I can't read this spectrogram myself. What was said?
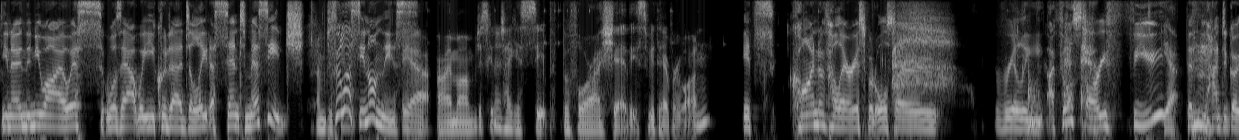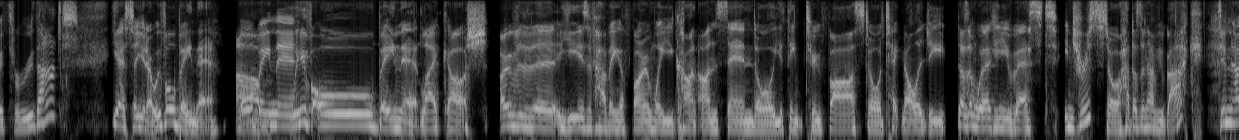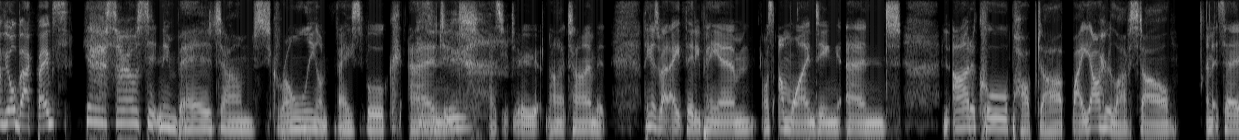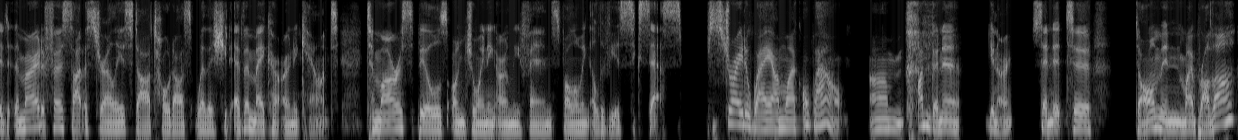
you know, the new iOS was out where you could uh, delete a sent message. I'm just Fill gonna- us in on this. Yeah, I'm um, just going to take a sip before I share this with everyone. It's kind of hilarious, but also really, I feel sorry for you Yeah. that you had to go through that. Yeah, so you know, we've all been there. Um, All been there. We've all been there. Like, gosh, over the years of having a phone where you can't unsend or you think too fast or technology doesn't work in your best interest or doesn't have your back. Didn't have your back, babes. Yeah, so I was sitting in bed, um, scrolling on Facebook and As you do. as you do at night time at, I think it was about 8.30 PM. I was unwinding and an article popped up by Yahoo Lifestyle and it said, the Married at First Sight Australia star told us whether she'd ever make her own account. Tamara spills on joining OnlyFans following Olivia's success. Straight away, I'm like, oh, wow. Um, I'm going to, you know, send it to Dom and my brother.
